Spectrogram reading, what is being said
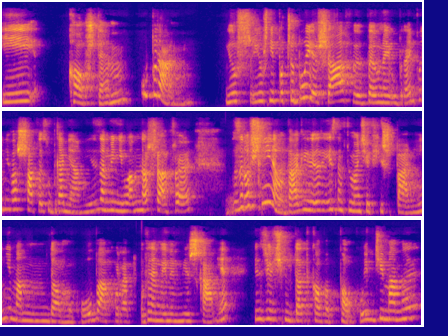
i kosztem ubrań. Już, już nie potrzebuję szafy pełnej ubrań, ponieważ szafę z ubraniami zamieniłam na szafę z rośliną, tak? Jestem w tym momencie w Hiszpanii, nie mam domku, bo akurat wynajmujemy mieszkanie, więc wzięliśmy dodatkowo pokój, gdzie mamy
